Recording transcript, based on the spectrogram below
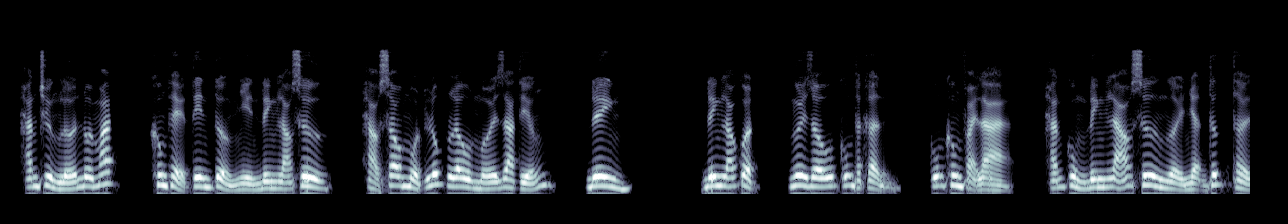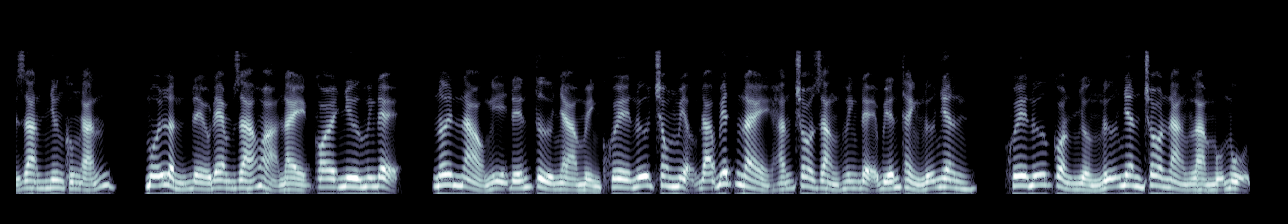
hắn trừng lớn đôi mắt, không thể tin tưởng nhìn đinh lão sư, hảo sau một lúc lâu mới ra tiếng, đinh. Đinh lão quật, ngươi giấu cũng thật khẩn, cũng không phải là, hắn cùng đinh lão sư người nhận thức thời gian nhưng không ngắn, mỗi lần đều đem giá hỏa này coi như huynh đệ, nơi nào nghĩ đến từ nhà mình khuê nữ trong miệng đã biết này hắn cho rằng huynh đệ biến thành nữ nhân, khuê nữ còn nhường nữ nhân cho nàng làm mụ mụ,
